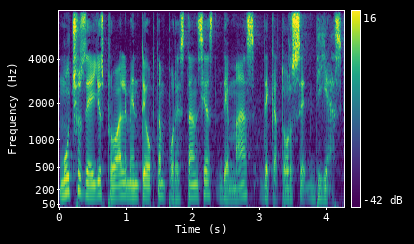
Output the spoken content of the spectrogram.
Muchos de ellos probablemente optan por estancias de más de 14 días.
